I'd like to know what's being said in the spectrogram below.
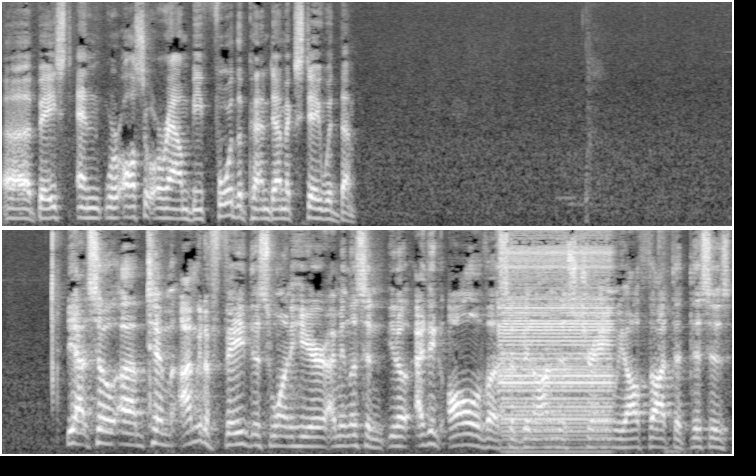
uh, based and were also around before the pandemic stay with them. Yeah, so um, Tim, I'm going to fade this one here. I mean, listen, you know, I think all of us have been on this train. We all thought that this is,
